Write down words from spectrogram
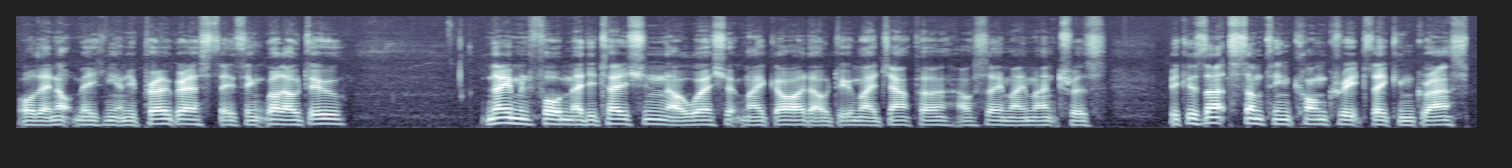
or they're not making any progress. They think, well, I'll do name and form meditation, I'll worship my God, I'll do my japa, I'll say my mantras, because that's something concrete they can grasp.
